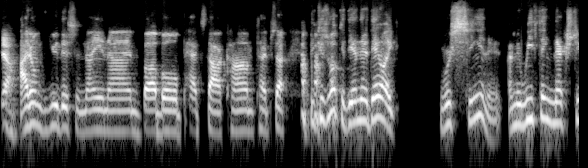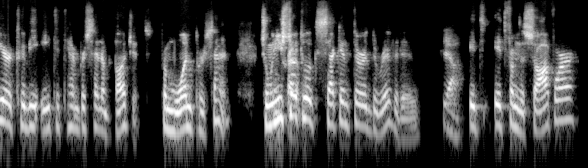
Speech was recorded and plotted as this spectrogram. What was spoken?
Yeah. I don't view this as 99 bubble pets.com type stuff because look at the end of the day like we're seeing it. I mean, we think next year it could be 8 to 10% of budgets from 1%. So when Incredible. you start to look second, third derivative, yeah. It's it's from the software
